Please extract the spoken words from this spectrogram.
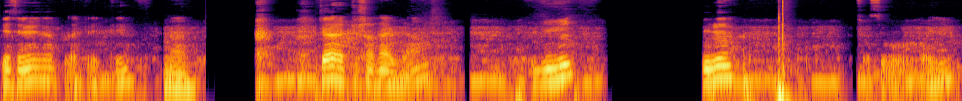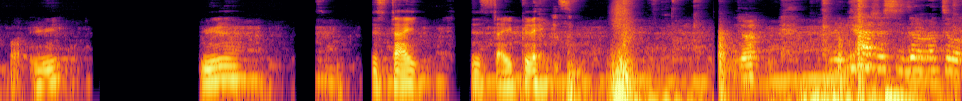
Désolé la. Théâtre chandail blanc. Lui. Lui. Ça si vous voyez. Lui. Lui là. C'est style. C'est style place. Là, Les gars, je suis de retour.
